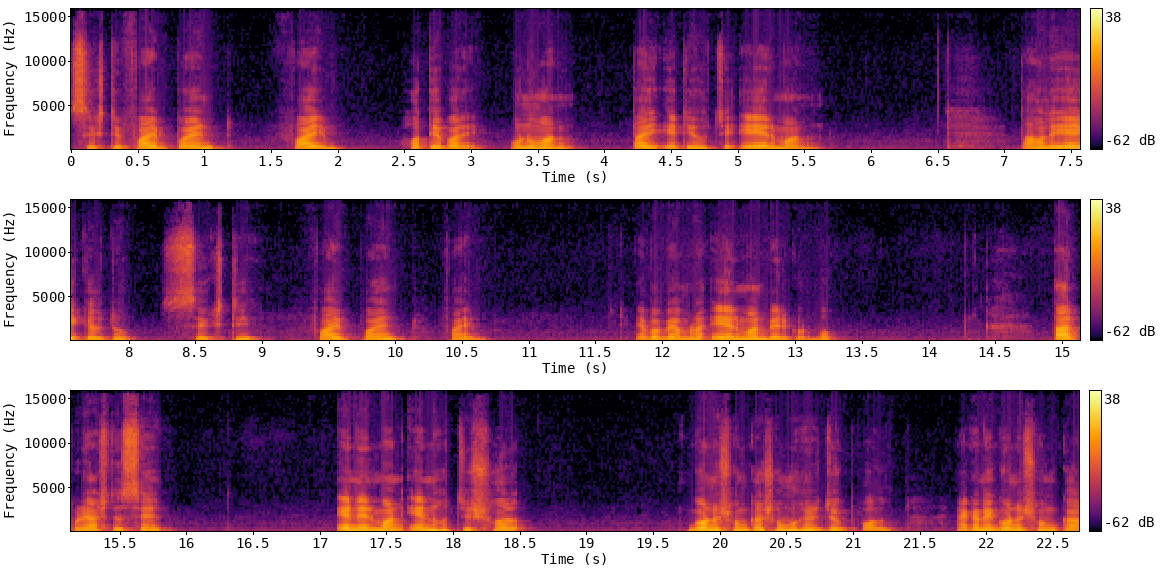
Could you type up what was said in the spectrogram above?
সিক্সটি ফাইভ পয়েন্ট ফাইভ হতে পারে অনুমান। তাই এটি হচ্ছে এ এর মান। তাহলে A equal to sixty five point five এভাবে আমরা এ এর মান বের করব। তারপরে আসতেছে এন এর মান এন হচ্ছে গণসংখ্যাসমূহের যোগফল। এখানে গণসংখ্যা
